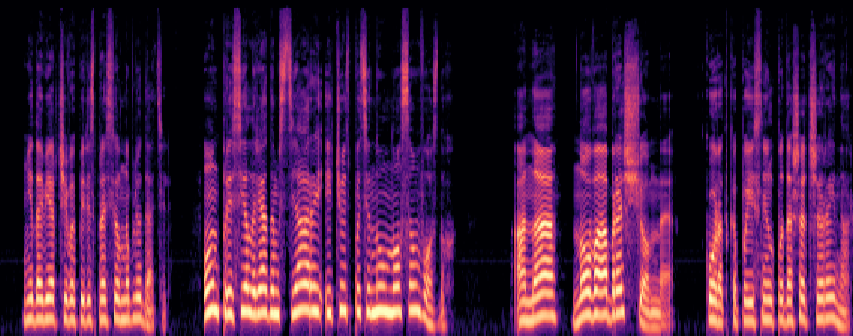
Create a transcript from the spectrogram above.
— недоверчиво переспросил наблюдатель. Он присел рядом с Тиарой и чуть потянул носом воздух. «Она новообращенная», — коротко пояснил подошедший Рейнар.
